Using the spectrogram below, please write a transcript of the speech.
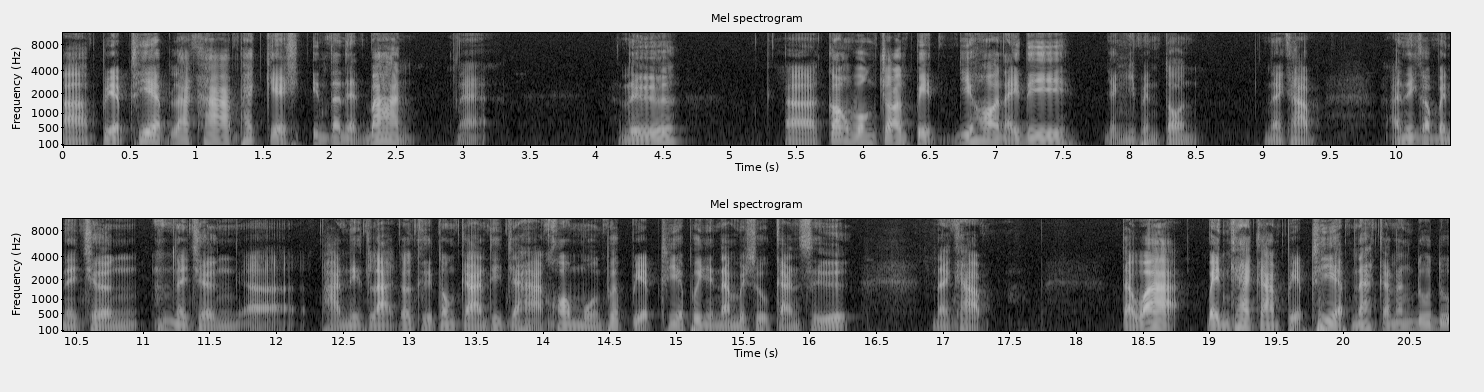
อเปรียบเทียบราคาแพ็กเกจอินเทอร์เน็ตบ้านนะหรือ กล้องวงจรปิด ยี่ห้อไหนดี อย่างนี้เป็นต้นนะครับ อันนี้ก็เป็นในเชิงในเชิงพาณิชย์ละก็คือต้องการที่จะหาข้อมูลเพื่อเปรียบเทียบเพื่อจะนำไปสู่การซื้อนะครับ แต่ว่าเป็นแค่การเปรียบเทียบนะกำลังดูดู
